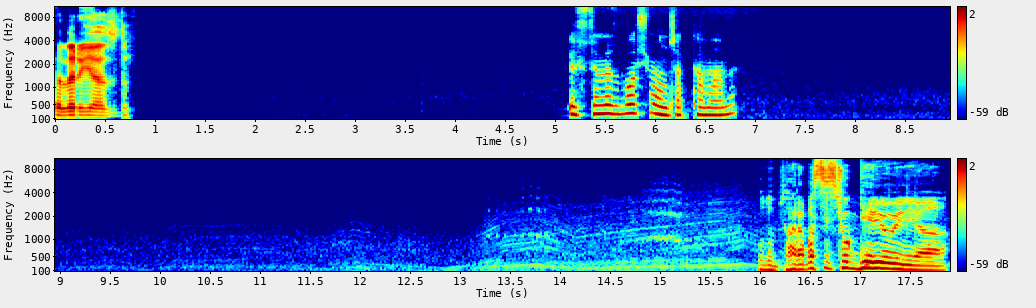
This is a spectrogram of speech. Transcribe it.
Buraları yazdım. Üstümüz boş mu olacak tamamen? Oğlum araba sesi çok geriyor beni ya.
